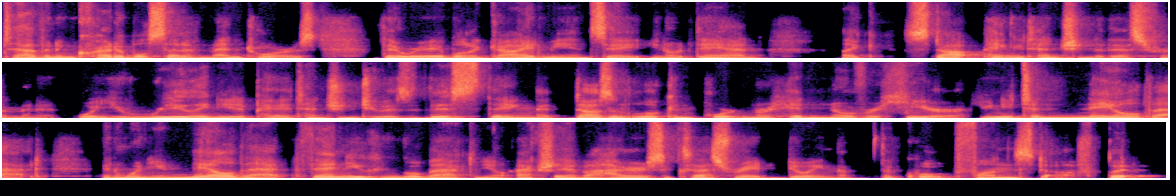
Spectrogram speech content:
to have an incredible set of mentors that were able to guide me and say, you know, Dan, like stop paying attention to this for a minute. What you really need to pay attention to is this thing that doesn't look important or hidden over here. You need to nail that. And when you nail that, then you can go back and you'll actually have a higher success rate doing the, the quote fun stuff. But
